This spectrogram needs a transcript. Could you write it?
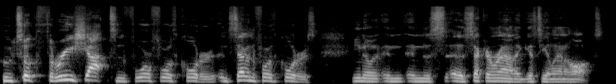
who took three shots in four fourth quarters in seven fourth quarters. You know, in in the uh, second round against the Atlanta Hawks.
